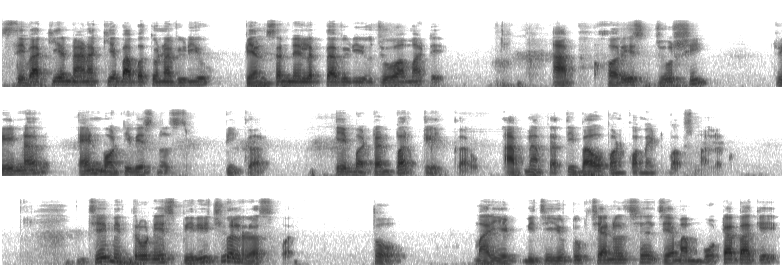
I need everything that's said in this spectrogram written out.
સેવાકીય, નાણાકીય બાબતોના વીડિયો, પેન્શનને લગતા વીડિયો જોવા માટે આપ Haresh Joshi, trainer and motivational speaker એ બટન પર ક્લિક કરો. આપના પ્રતિભાવો પણ કોમેન્ટ બોક્સમાં લખો. જે મિત્રોને સ્પિરિચ્યુઅલ રસ હોય, તો મારી એક બીજી યુટ્યુબ ચેનલ છે, જેમાં મોટા ભાગે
